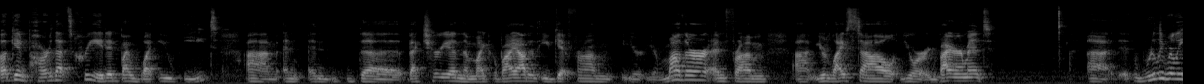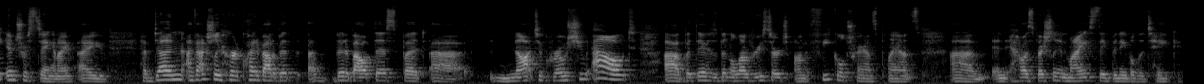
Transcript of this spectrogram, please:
again, part of that's created by what you eat um, and, and the bacteria and the microbiota that you get from your, your mother and from um, your lifestyle, your environment. Uh, really, really interesting. And I, I, have done, I've actually heard quite about a bit, a bit about this, but uh, not to gross you out, uh, but there has been a lot of research on fecal transplants um, and how, especially in mice, they've been able to take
